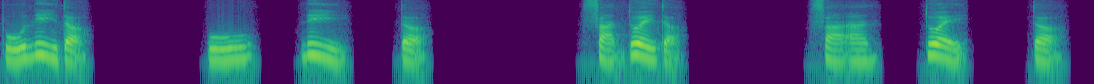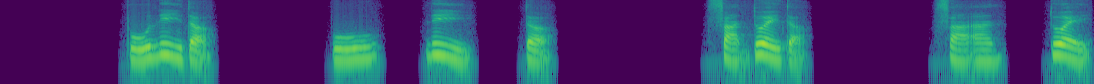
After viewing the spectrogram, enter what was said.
不利的，不利的，反对的，反对的，不利的，不利的，反对的，反对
